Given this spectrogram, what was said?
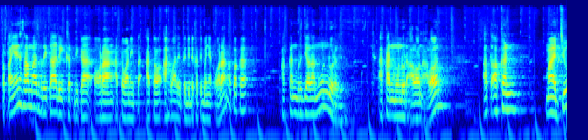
Pertanyaannya sama seperti tadi ketika orang atau wanita atau ahwat itu didekati banyak orang apakah akan berjalan mundur gitu? Akan mundur alon-alon atau akan maju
